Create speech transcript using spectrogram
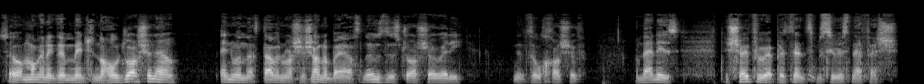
So I'm not going to go mention the whole drosha now. Anyone that's daven Rosh Hashanah by us knows this drosha already. It's all choshev. And that is the shofar represents Mesiris Nefesh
